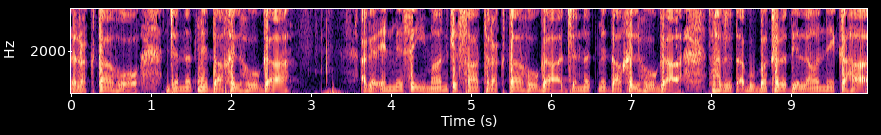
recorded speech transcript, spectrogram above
رکھتا ہو، جنت میں داخل ہوگا۔ اگر ان میں سے ایمان کے ساتھ رکھتا ہوگا، جنت میں داخل ہوگا، تو حضرت ابو بکر رضی اللہ عنہ نے کہا،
